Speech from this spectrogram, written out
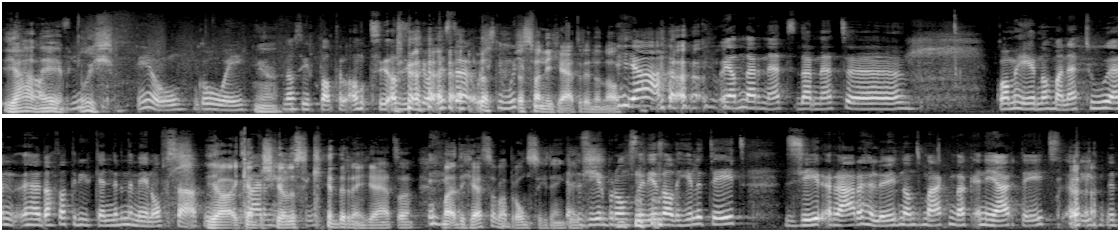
ja, nee. Oei. Eeuw, go away. Ja. Dat is hier platteland. Hier wel eens Dat, is- dat is van die geiter in de nacht. Ja, we hadden daarnet... daarnet eh kwam hij hier nog maar net toe en hij dacht dat er hier kinderen in mijn hof zaten. Ja, ik ken waren verschil tussen geiten. kinderen en geiten. Maar de geit is wel wat bronstig, denk ik. Zeer bronstig. Die is al de hele tijd zeer rare geluiden aan het maken dat ik in een jaar tijd... allee, het,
